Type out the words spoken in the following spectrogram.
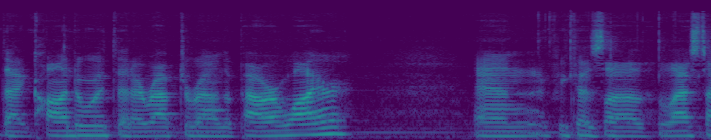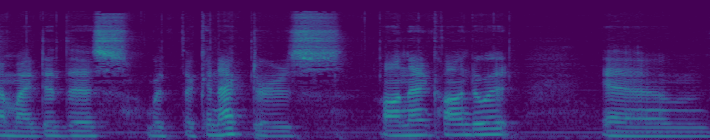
that conduit that I wrapped around the power wire. And because uh, the last time I did this with the connectors on that conduit, um,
